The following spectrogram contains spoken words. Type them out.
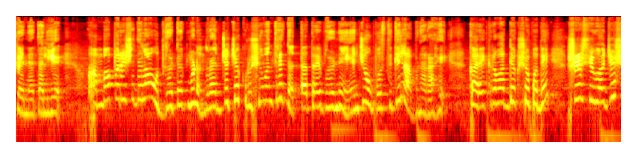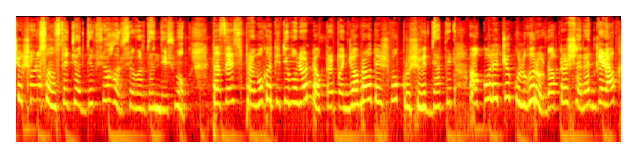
करण्यात आली आहे. आंबा परिषदेला उद्घाटक म्हणून राज्याचे कृषी मंत्री दत्तात्रय भरणे यांची उपस्थिती लाभणार आहे. कार्यक्रमाध्यक्ष अध्यक्षपदी श्री शिवाजी शिक्षण संस्थेचे अध्यक्ष हर्षवर्धन देशमुख तसेच प्रमुख अतिथी म्हणून डॉक्टर पंजाबराव देशमुख कृषी विद्यापीठ अकोल्याचे कुलगुरू डॉक्टर शरद गेडाख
